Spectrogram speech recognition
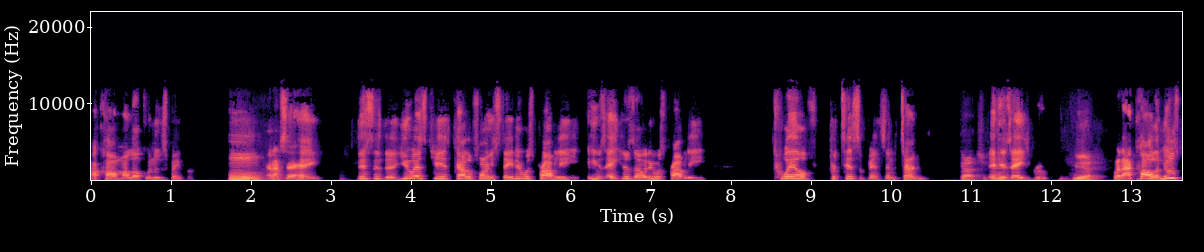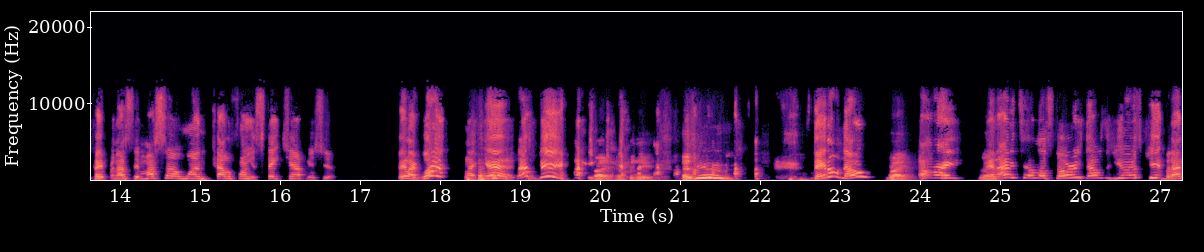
I called my local newspaper mm. and I said, "Hey, this is the U.S. Kids California State. It was probably he was eight years old. It was probably twelve participants in the tournament. Gotcha. In his age group. Yeah. But I call a newspaper and I said, my son won California State Championship. They're like, what? Like, yeah, that's big. right. That's big. That's huge. They don't know. Right. All right. right. And I didn't tell no stories. That was a U.S. kid, but I,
